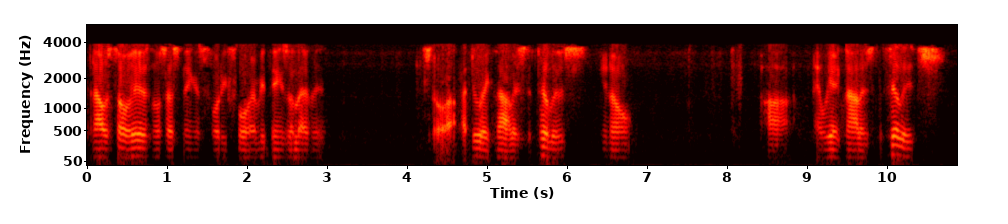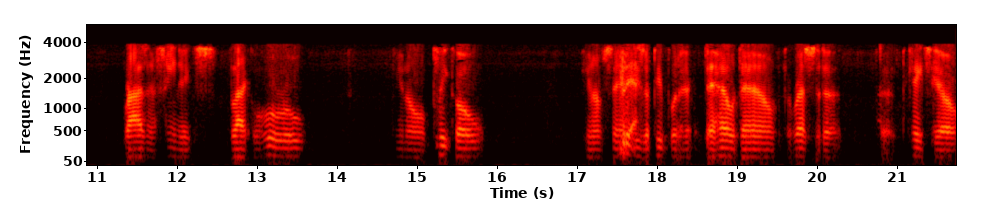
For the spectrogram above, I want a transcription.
And I was told there is no such thing as 44. Everything's 11. So I, I do acknowledge the pillars. You know, uh, and we acknowledge the village, Rising Phoenix, Black Uhuru, you know, Plico, you know what I'm saying? Yeah. These are people that, that held down the rest of the, the KTL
